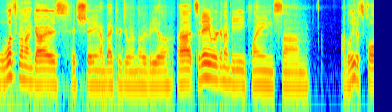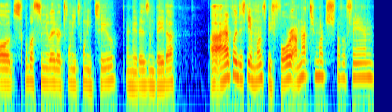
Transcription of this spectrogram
What's going on guys? It's Shay and I'm back here doing another video. Uh, today we're gonna be playing some, I believe it's called School Bus Simulator 2022 and it is in beta. Uh, I have played this game once before. I'm not too much of a fan,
